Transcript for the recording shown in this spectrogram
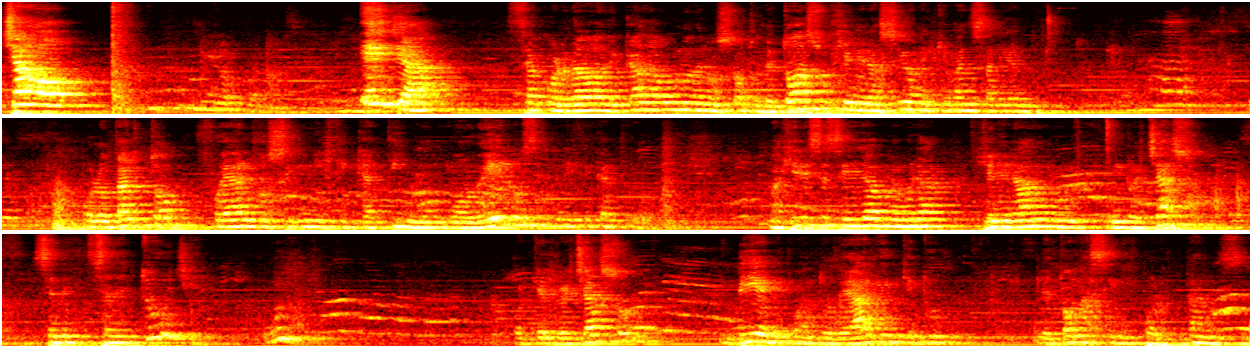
chao. Ella se acordaba de cada uno de nosotros, de todas sus generaciones que van saliendo. Por lo tanto, fue algo significativo, un modelo significativo. Imagínense si ella me hubiera generado un, un rechazo. Se, de- se destruye uno. Porque el rechazo viene cuando de alguien que tú le tomas importancia.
